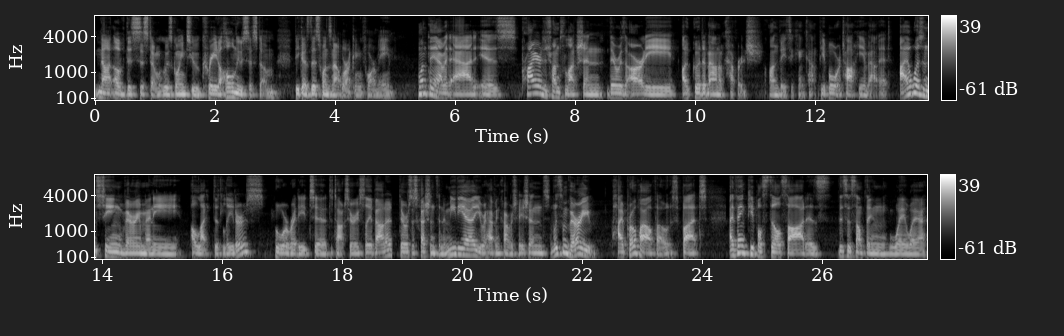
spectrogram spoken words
not of this system, who is going to create a whole new system because this one's not working for me. One thing I would add is prior to Trump's election, there was already a good amount of coverage on basic income. People were talking about it. I wasn't seeing very many elected leaders who were ready to, to talk seriously about it. There was discussions in the media, you were having conversations with some very high profile folks, but I think people still saw it as this is something way, way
